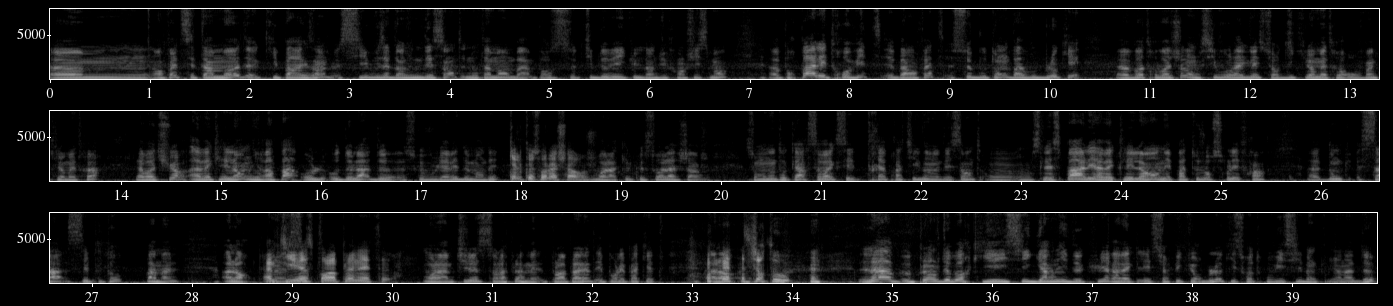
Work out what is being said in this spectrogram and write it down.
Euh, en fait c'est un mode qui par exemple si vous êtes dans une descente, notamment bah, pour ce type de véhicule dans du franchissement, euh, pour pas aller trop vite, et ben, en fait ce bouton va vous bloquer euh, votre voiture. Donc si vous le réglez sur 10 km/h ou 20 km/h, la voiture avec l'élan n'ira pas au- au-delà de ce que vous lui avez demandé. Quelle que soit la charge. Voilà, quelle que soit la charge. Sur mon autocar, c'est vrai que c'est très pratique dans les descentes. On ne se laisse pas aller avec l'élan, on n'est pas toujours sur les freins. Euh, donc ça, c'est plutôt pas mal. Alors, Un petit geste pour la planète. Voilà, un petit geste sur la planète, pour la planète et pour les plaquettes. Alors, Surtout. la euh, planche de bord qui est ici garnie de cuir avec les surpiqûres bleues qui se retrouvent ici, donc il y en a deux.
